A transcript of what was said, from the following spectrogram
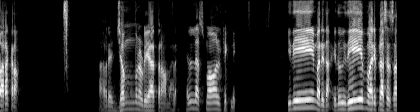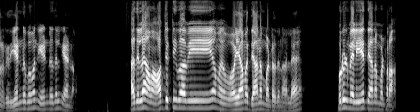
பறக்கிறான். அவரை ஜம்முன்னு அப்படி ஏற்றுறான் மேலே. எல்லாம் ஸ்மால் டெக்னிக் இதே மாதிரி தான் இது இதே மாதிரி ப்ராசஸ் தான் நடக்குது. எண்ணுபவன் எண்ணுதல் எண்ணம். அதில் அவன் ஆப்ஜெக்டிவாகவே அவன் ஓயாமல் தியானம் பண்ணுறதுனால பொருள் மேலேயே தியானம் பண்ணுறான்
